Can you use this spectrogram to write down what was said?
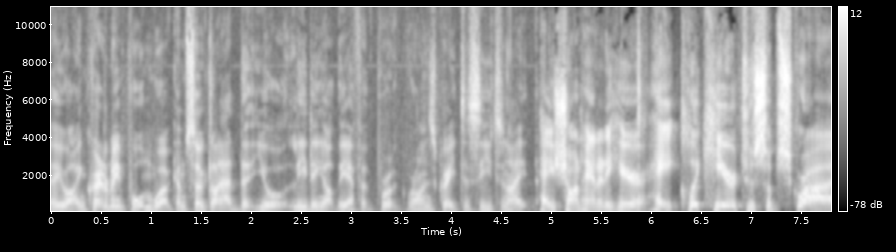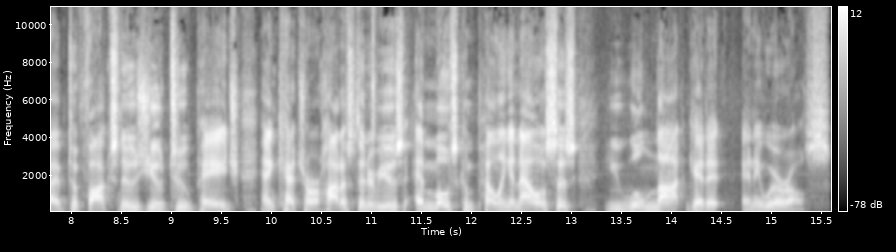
There you are. Incredibly important work. I'm so glad that you're leading up the effort, Brooke Ron. great to see you tonight. Hey, Sean Hannity here. Hey, click here to subscribe to Fox News YouTube page and catch our hottest interviews and most compelling analysis. You will not get it anywhere else.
